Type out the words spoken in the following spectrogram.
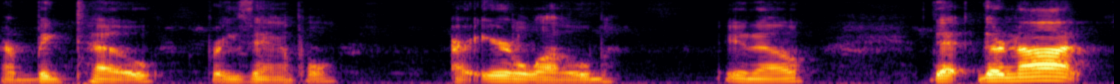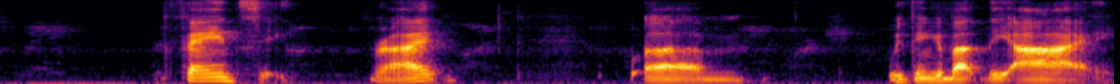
our big toe, for example, our earlobe, you know, that they're not fancy, right? Um, we think about the eye,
